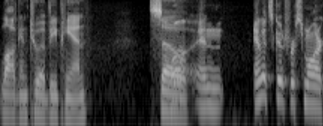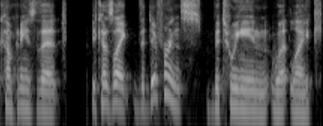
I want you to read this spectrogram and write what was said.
log into a VPN. So Well, and and it's good for smaller companies that because like the difference between what like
